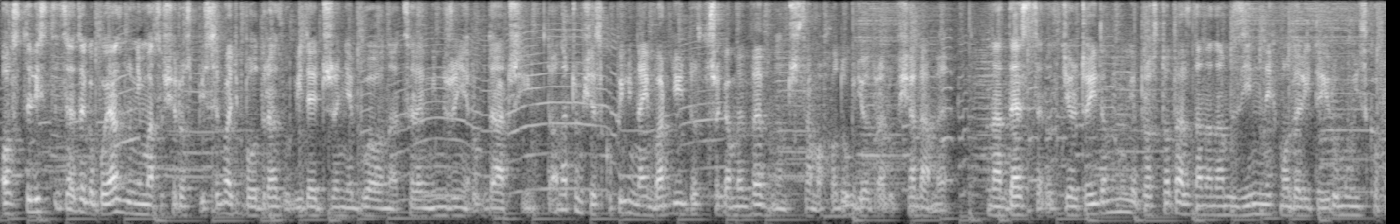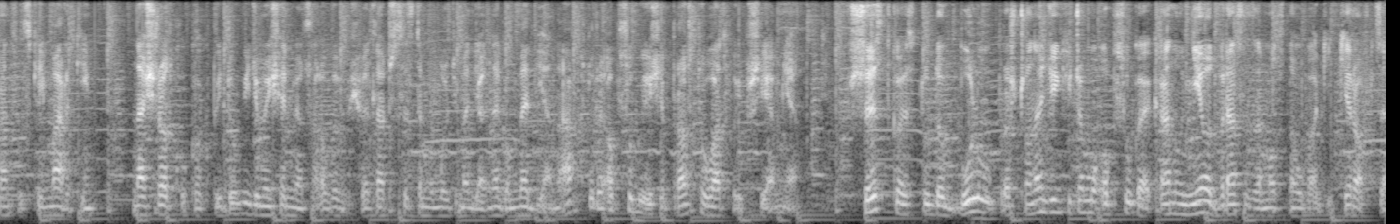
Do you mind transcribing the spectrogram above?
O stylistyce tego pojazdu nie ma co się rozpisywać, bo od razu widać, że nie była ona celem inżynierów Daci. To na czym się skupili najbardziej dostrzegamy wewnątrz samochodu, gdzie od razu wsiadamy. Na desce rozdzielczej dominuje prostota znana nam z innych modeli tej rumuńsko-francuskiej marki. Na środku kokpitu widzimy 7-calowy wyświetlacz systemu multimedialnego MediaNav, który obsługuje się prosto, łatwo i przyjemnie. Wszystko jest tu do bólu uproszczone, dzięki czemu obsługa ekranu nie odwraca za mocno uwagi kierowcy.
